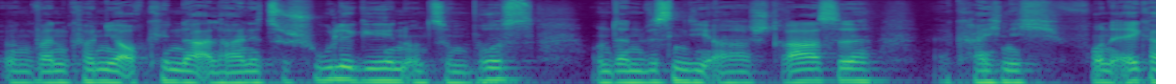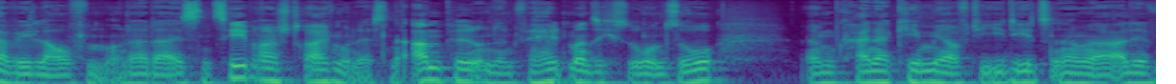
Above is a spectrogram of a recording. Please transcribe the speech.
irgendwann können ja auch Kinder alleine zur Schule gehen und zum Bus und dann wissen die, ah, Straße, da kann ich nicht vor einen LKW laufen oder da ist ein Zebrastreifen oder ist eine Ampel und dann verhält man sich so und so. Ähm, keiner käme ja auf die Idee zu sagen, alle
